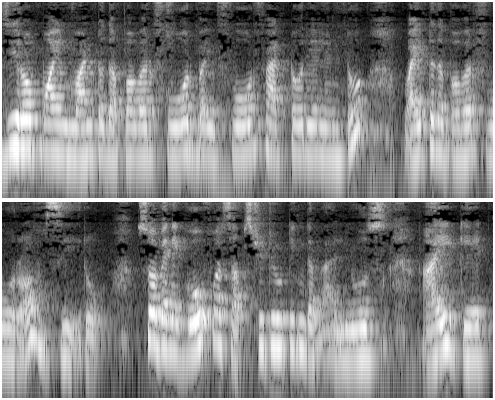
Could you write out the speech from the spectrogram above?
0.1 to the power 4 by 4 factorial into y to the power 4 of 0. So when I go for substituting the values, I get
